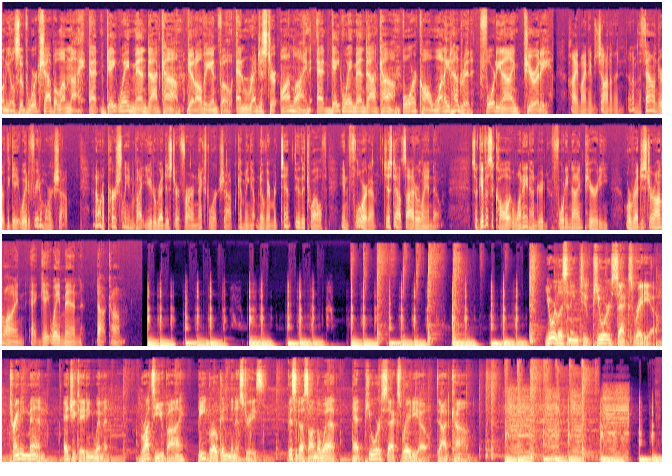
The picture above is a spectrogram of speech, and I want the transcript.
testimonials of workshop alumni at gatewaymen.com. Get all the info and register online at gatewaymen.com or call 1 800 49 Purity. Hi, my name is Jonathan, and I'm the founder of the Gateway to Freedom Workshop. And I want to personally invite you to register for our next workshop coming up November 10th through the 12th in Florida, just outside Orlando. So give us a call at 1 800 49 Purity or register online at gatewaymen.com. You're listening to Pure Sex Radio, training men, educating women. Brought to you by Be Broken Ministries. Visit us on the web at puresexradio.com.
